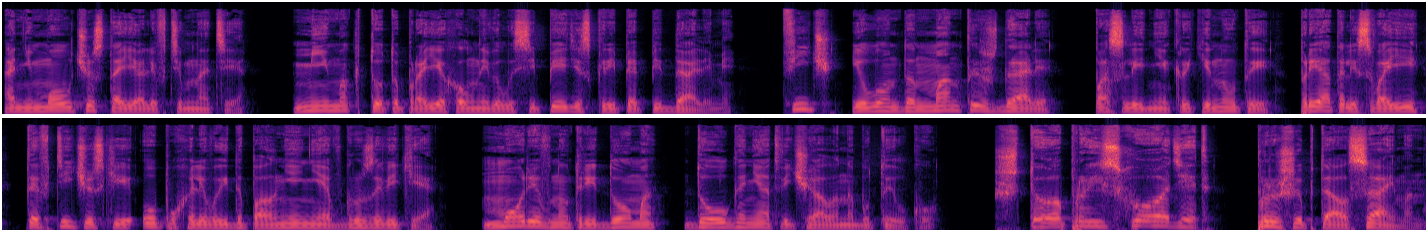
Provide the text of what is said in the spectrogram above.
Они молча стояли в темноте. Мимо кто-то проехал на велосипеде, скрипя педалями. Фич и Лондон Манты ждали. Последние кракенуты прятали свои тефтические опухолевые дополнения в грузовике. Море внутри дома долго не отвечало на бутылку. «Что происходит?» – прошептал Саймон.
